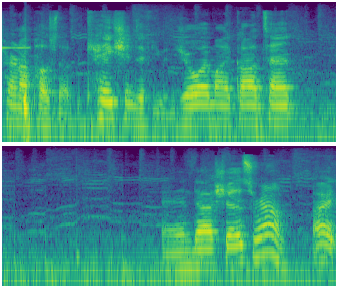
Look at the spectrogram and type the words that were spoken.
Turn on post notifications if you enjoy my content and uh, share this around. All right.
